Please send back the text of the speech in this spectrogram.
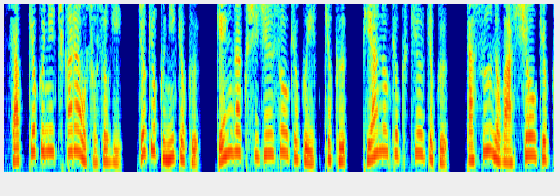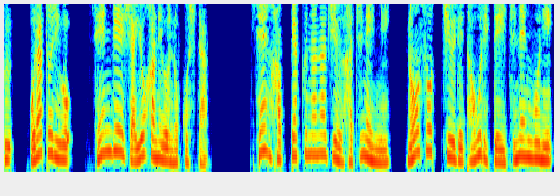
作曲に力を注ぎ、序曲2曲、弦楽四重奏曲1曲、ピアノ曲9曲、多数の合唱曲、オラトリオ、洗礼者ヨハネを残した。1878年に脳卒中で倒れて1年後に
